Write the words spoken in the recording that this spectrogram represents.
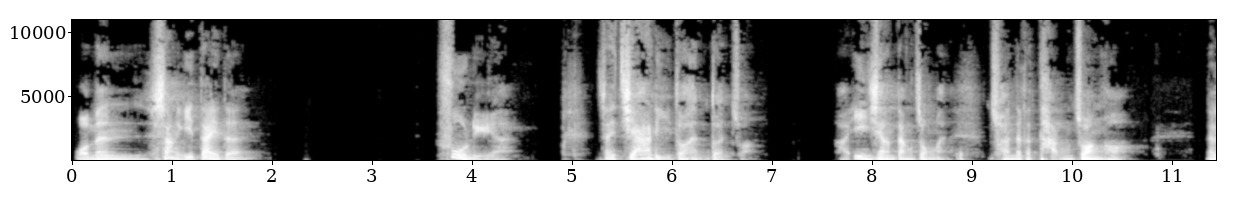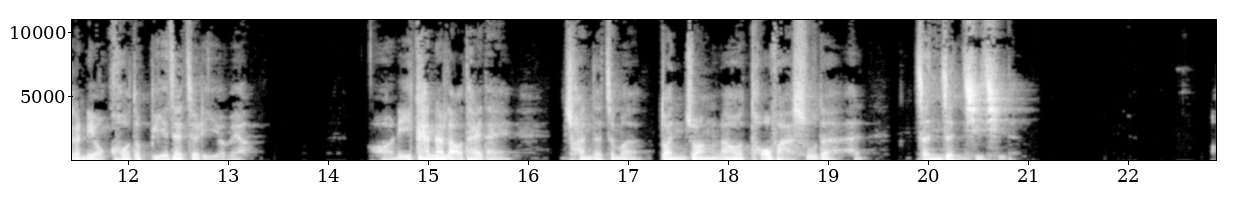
我们上一代的妇女啊，在家里都很端庄啊，印象当中啊，穿那个唐装哈。那个纽扣都别在这里，有没有？哦，你一看那老太太穿的这么端庄，然后头发梳的很整整齐齐的，哦，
